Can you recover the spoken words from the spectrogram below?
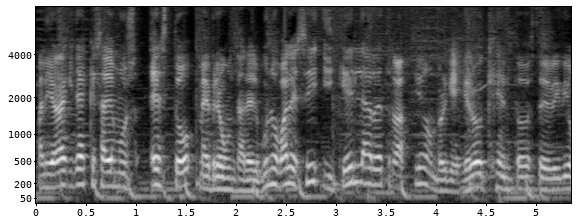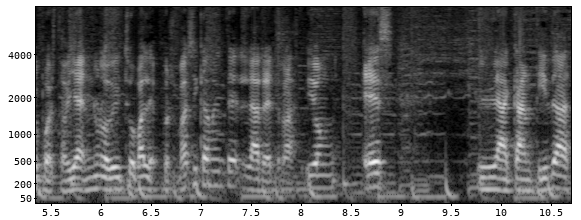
Vale, y ahora que ya que sabemos esto, me preguntaréis, bueno, vale, sí, ¿y qué es la retracción? Porque creo que en todo este vídeo pues todavía no lo he dicho, ¿vale? Pues básicamente la retracción es la cantidad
